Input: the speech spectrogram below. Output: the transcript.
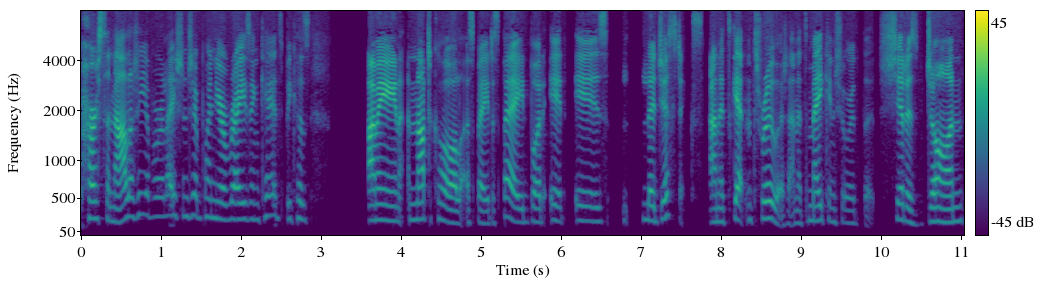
personality of a relationship when you're raising kids because I mean, not to call a spade a spade, but it is logistics and it's getting through it and it's making sure that shit is done.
